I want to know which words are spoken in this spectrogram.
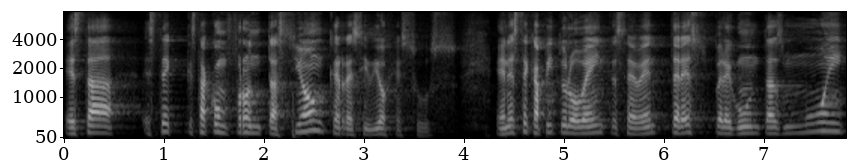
esta, este, esta confrontación que recibió Jesús. En este capítulo 20 se ven tres preguntas muy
